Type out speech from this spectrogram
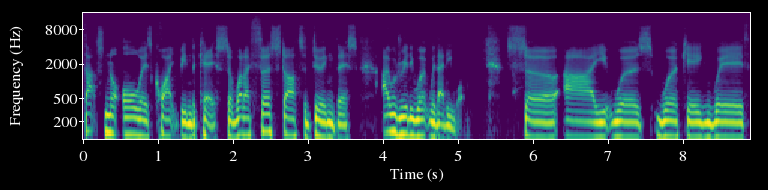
that's not always quite been the case. So when I first started doing this, I would really work with anyone. So I was working with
